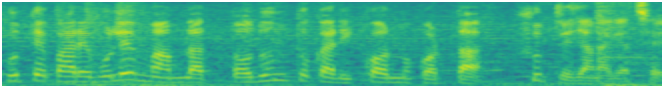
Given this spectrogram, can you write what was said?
হতে পারে বলে মামলার তদন্তকারী কর্মকর্তা সূত্রে জানা গেছে।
